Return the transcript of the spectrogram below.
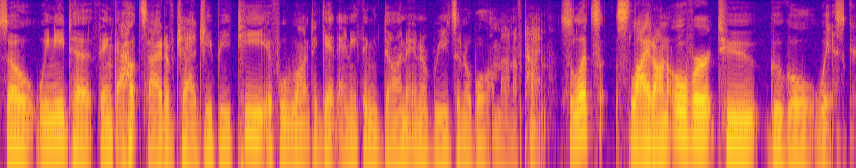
So we need to think outside of ChatGPT if we want to get anything done in a reasonable amount of time. So let's slide on over to Google Whisk.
